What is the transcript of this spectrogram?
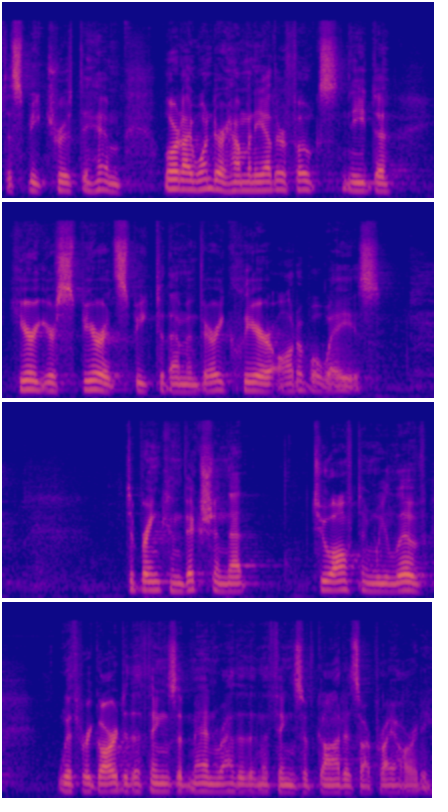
to speak truth to him. Lord, I wonder how many other folks need to hear your spirit speak to them in very clear, audible ways to bring conviction that too often we live with regard to the things of men rather than the things of God as our priority.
